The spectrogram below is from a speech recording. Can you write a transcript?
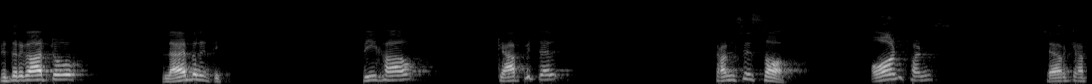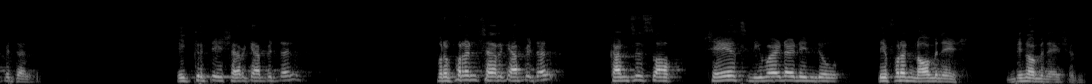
With regard to liability, we have capital consists of own funds, share capital, equity share capital, preference share capital consists of shares divided into different nomination, denominations.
